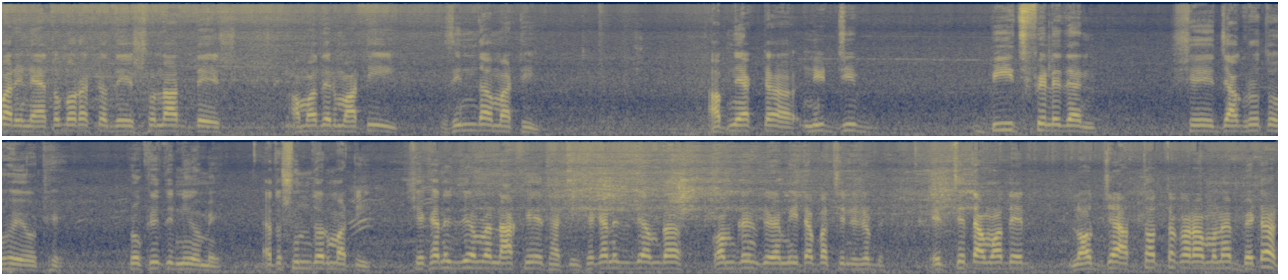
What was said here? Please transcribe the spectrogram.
পারি না? এত বড় একটা দেশ, সোনার দেশ, আমাদের মাটি, জিন্দা মাটি। আপনি একটা নির্জীব বীজ ফেলে দেন, সে জাগ্রত হয়ে ওঠে প্রকৃতির নিয়মে। এত সুন্দর মাটি। সেখানে যদি আমরা না খেয়ে থাকি, সেখানে যদি আমরা কমপ্লেন করি, আমি এটা পাচ্ছি না এসব এর চেয়ে আমাদের লজ্জায় আত্মহত্যা করা মানে বেটার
